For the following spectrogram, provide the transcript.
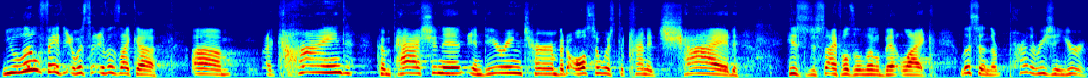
You little faith, it was, it was like a, um, a kind, compassionate, endearing term, but also was to kind of chide his disciples a little bit like, listen, the, part of the reason you're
